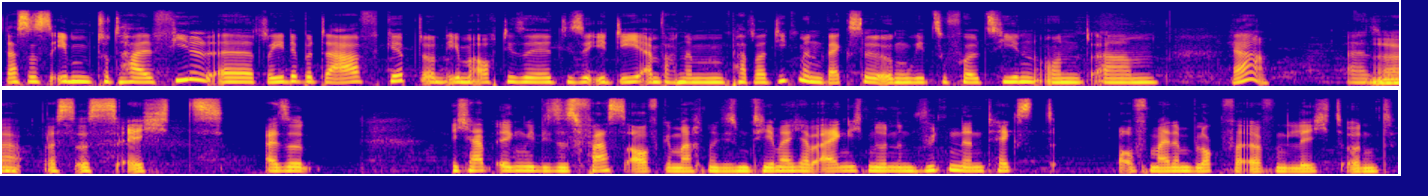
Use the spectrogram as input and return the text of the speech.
dass es eben total viel äh, Redebedarf gibt und eben auch diese, diese Idee, einfach einen Paradigmenwechsel irgendwie zu vollziehen. Und ähm, ja, also Ja, das ist echt, also ich habe irgendwie dieses Fass aufgemacht mit diesem Thema. Ich habe eigentlich nur einen wütenden Text auf meinem Blog veröffentlicht und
